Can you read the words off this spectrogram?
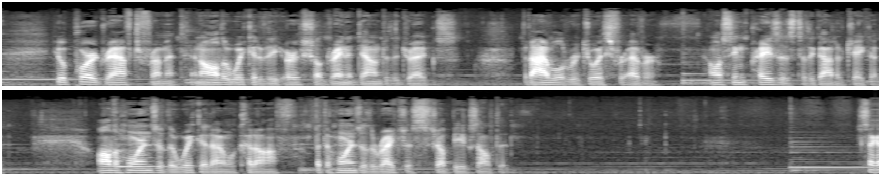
He will pour a draught from it, and all the wicked of the earth shall drain it down to the dregs. But I will rejoice forever. I will sing praises to the God of Jacob. All the horns of the wicked I will cut off, but the horns of the righteous shall be exalted. 2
